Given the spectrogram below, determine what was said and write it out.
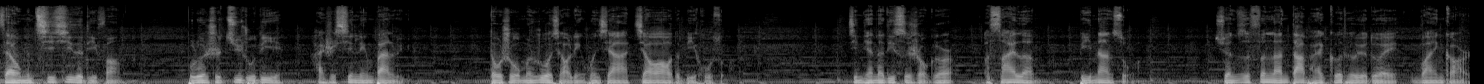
在我们栖息的地方，不论是居住地还是心灵伴侣，都是我们弱小灵魂下骄傲的庇护所。今天的第四首歌《Asylum》避难所，选自芬兰大牌哥特乐队 Vanguard，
